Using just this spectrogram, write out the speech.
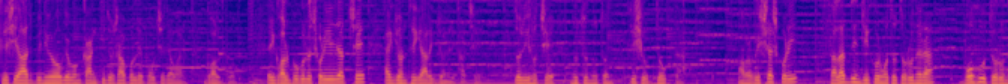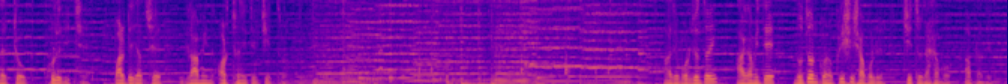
কৃষি আজ বিনিয়োগ এবং কাঙ্ক্ষিত সাফল্যে পৌঁছে যাওয়ার গল্প। এই গল্পগুলো ছড়িয়ে যাচ্ছে একজন থেকে আরেকজনের কাছে। তৈরি হচ্ছে নতুন নতুন কৃষি উদ্যোক্তা। আমরা বিশ্বাস করি, সালাদ্দিন জিকুর মতো তরুণেরা বহু তরুণের চোখ খুলে দিচ্ছে। পাল্টে যাচ্ছে গ্রামীণ অর্থনীতির চিত্র। আজ পর্যন্তই। আগামীতে নতুন কোনো কৃষি সাফল্যের চিত্র দেখাবো আপনাদের।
